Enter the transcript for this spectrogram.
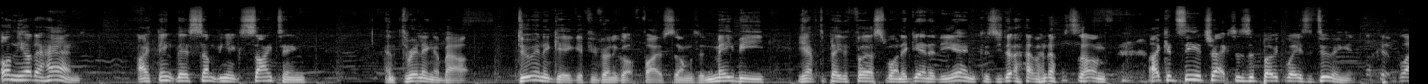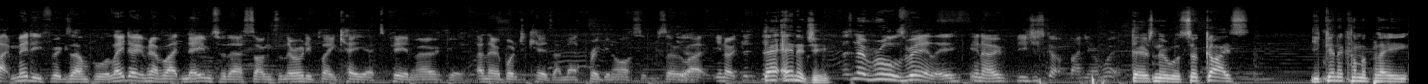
on the other hand, I think there's something exciting and thrilling about doing a gig if you've only got five songs and maybe you have to play the first one again at the end because you don't have enough songs. I can see attractions of both ways of doing it. Look at Black Midi, for example. They don't even have like names for their songs, and they're already playing KEXP in America, and they're a bunch of kids, and they're friggin' awesome. So, Yeah. like, you know, th- th- Their energy, there's no rules really. You know, you just got to find your own way. there's no rules. So, guys, you're gonna come and play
